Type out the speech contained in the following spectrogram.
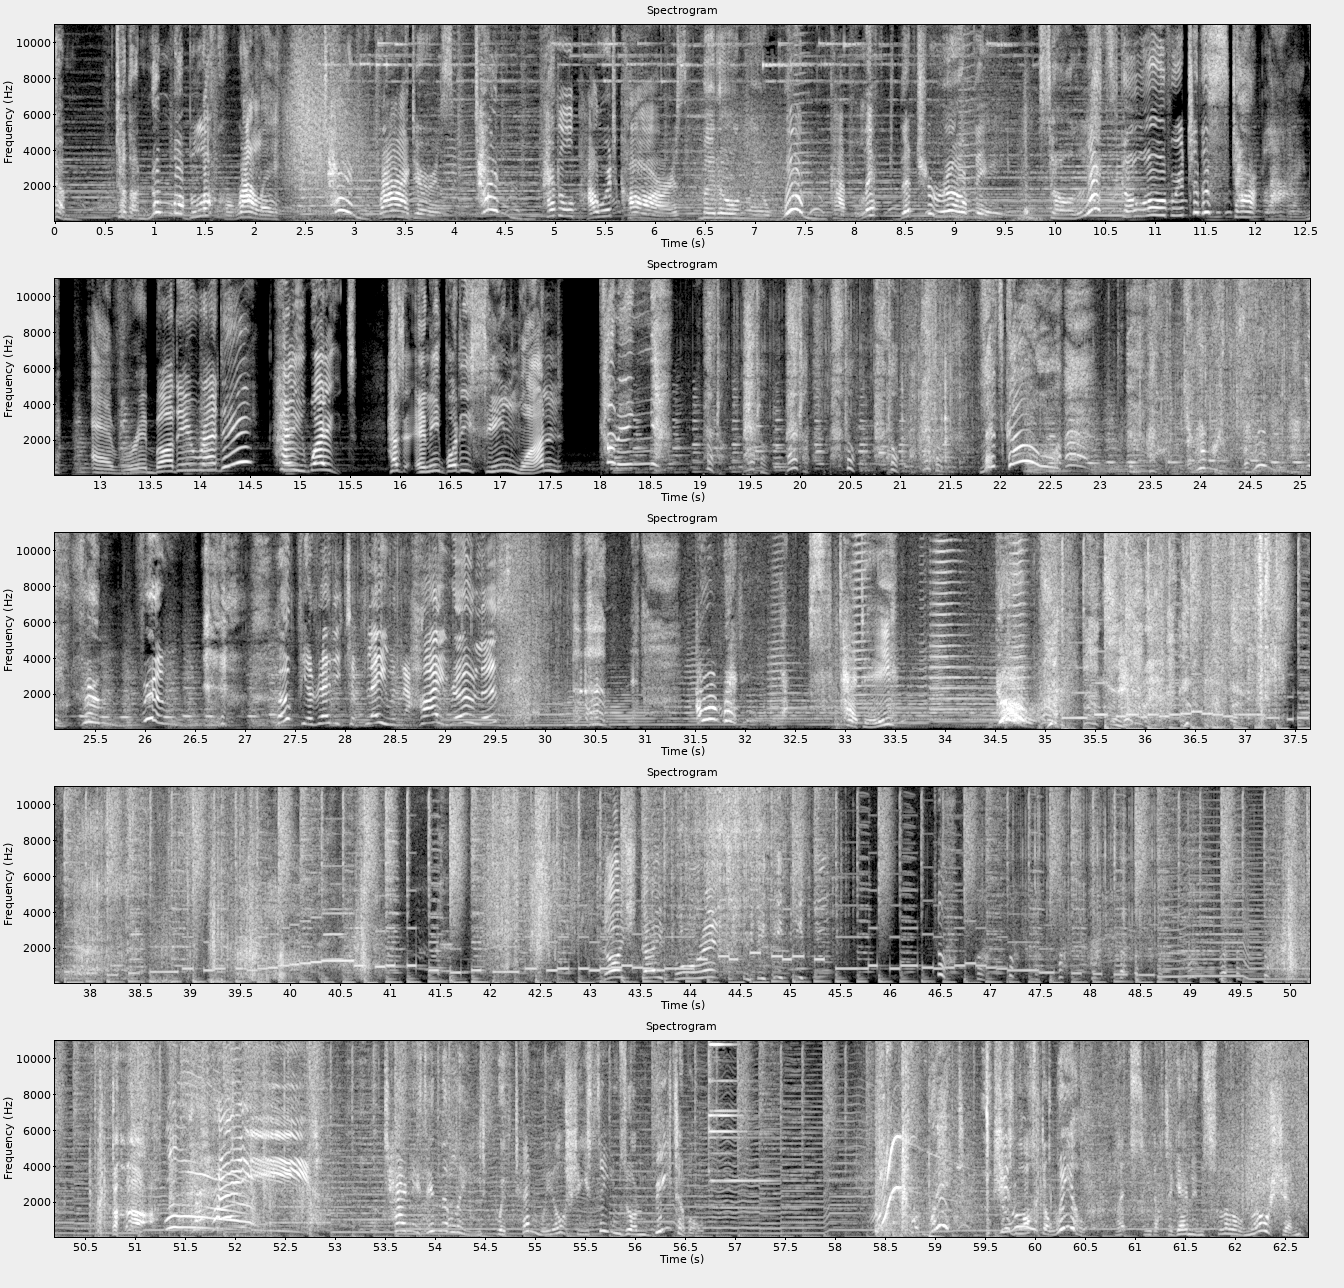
Welcome to the Numberblock Rally. Ten riders, ten pedal-powered cars, but only one can lift the trophy. So let's go over to the start line. Everybody ready? Hey, wait! Has anybody seen one? Coming! Pedal, pedal, pedal, pedal, pedal, pedal. Let's go! Vroom, vroom. Hope you're ready to play with the high rollers. Are ready, steady, go! Nice day for it. Ten is in the lead. With ten wheels, she seems unbeatable. Wait! She's lost a wheel. Let's see that again in slow motion.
